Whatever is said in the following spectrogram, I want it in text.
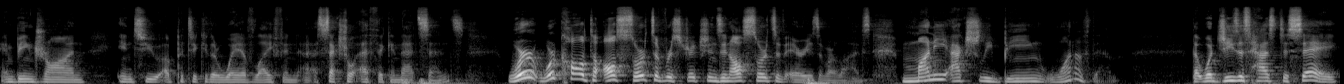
and being drawn into a particular way of life and a sexual ethic in that sense. We're, we're called to all sorts of restrictions in all sorts of areas of our lives, money actually being one of them. That what Jesus has to say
